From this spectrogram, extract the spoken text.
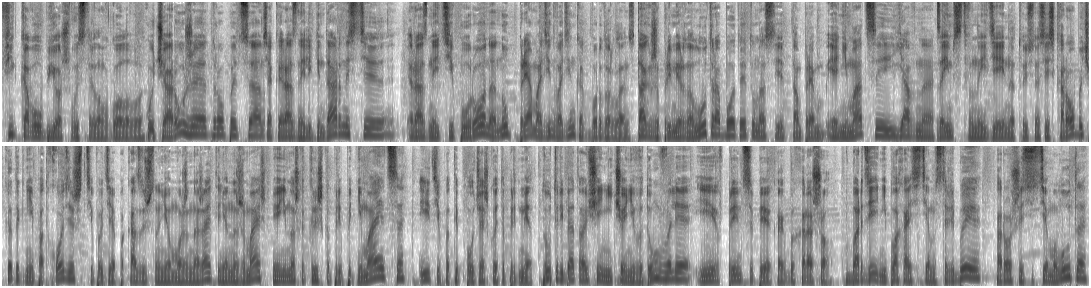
фиг кого убьешь выстрелом в голову. Куча оружия дропается, всякой разной легендарности, разные типы урона, ну прям один в один, как Borderlands. Также примерно лут работает, у нас там прям и анимации явно заимствованы идейно, то есть у нас есть коробочка, ты к ней подходишь, типа тебе показывает, что на нее можно нажать, ты ее нажимаешь, у нее немножко крышка приподнимается, и типа ты получаешь какой-то предмет. Тут ребята вообще ничего не выдумывали, и в принципе как бы хорошо. В борде неплохая система стрельбы, хорошая система лута.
